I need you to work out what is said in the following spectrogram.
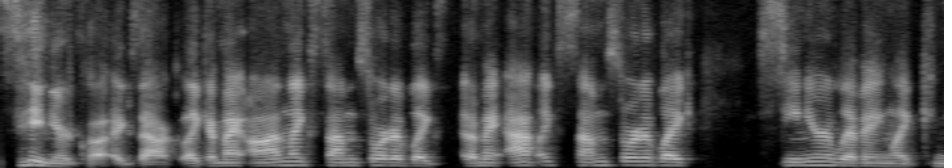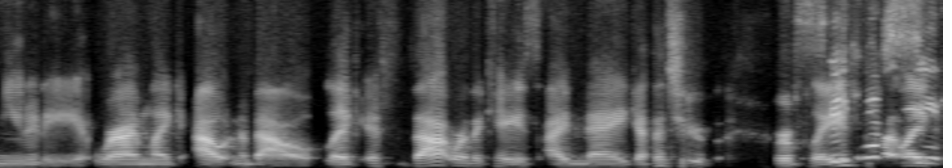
senior club. Exactly. Like, am I on like some sort of like, am I at like some sort of like senior living like community where I'm like out and about? Like, if that were the case, I may get the tooth replaced. Speaking but, of like,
